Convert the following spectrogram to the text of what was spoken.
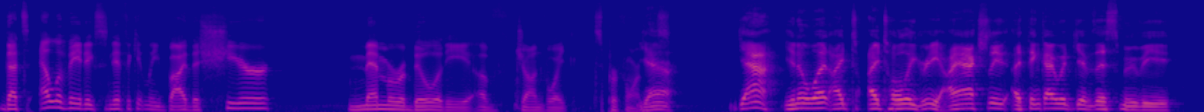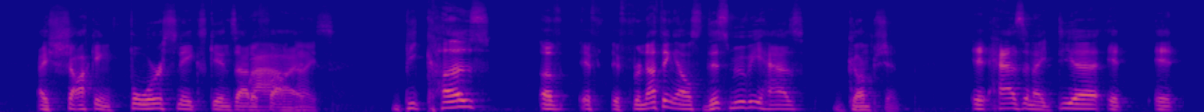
that's elevated significantly by the sheer memorability of Jon Voight's performance. Yeah. Yeah, you know what? I, t- I totally agree. I actually I think I would give this movie a shocking 4 snake skins out Wow, of 5 nice. because of if if for nothing else this movie has gumption. It has an idea, it it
